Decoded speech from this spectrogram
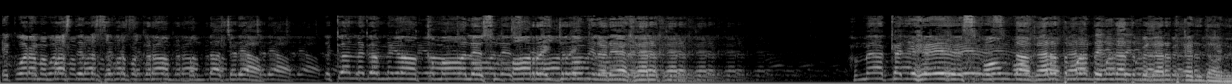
ایک بار میں بس دے اندر سفر پر کرا بندہ چڑھیا۔ تے کہن لگا، میاں کمال ہے، سلطان رہی، جدوں بھی لڑیا خیر خیر میں کہ جے جی، اس قوم دا غیرت مند ہے جدا جی، تے بغیرت کندا ہوے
